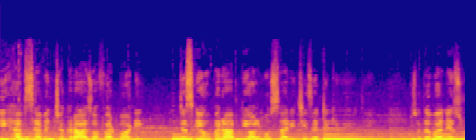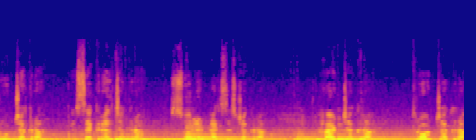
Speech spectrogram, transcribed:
we have seven chakras of our body जिसके ऊपर आपकी ऑलमोस्ट सारी चीज़ें टिकी हुई होती हैं so the one is root chakra sacral chakra solar plexus chakra heart chakra throat chakra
